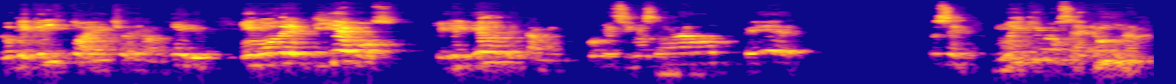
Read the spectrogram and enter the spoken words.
lo que Cristo ha hecho, el Evangelio, en odres viejos, que es el Viejo Testamento, porque si no se van a romper. Entonces, no es que no se ayuna,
